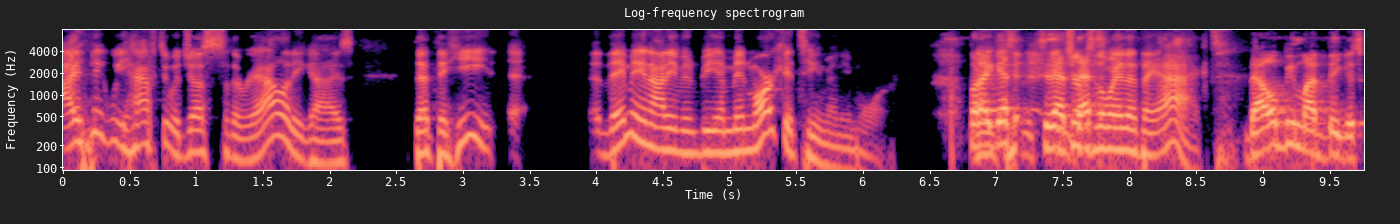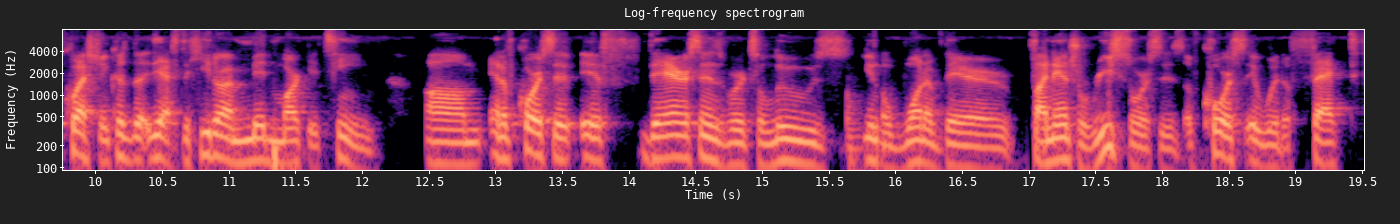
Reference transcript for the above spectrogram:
I think we have to adjust to the reality, guys, that the Heat, eh, they may not even be a mid market team anymore. But I guess in see, that, terms that's of the way that they act. that would be my biggest question because yes, the Heat are a mid-market team, um, and of course, if, if the Arisons were to lose, you know, one of their financial resources, of course, it would affect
